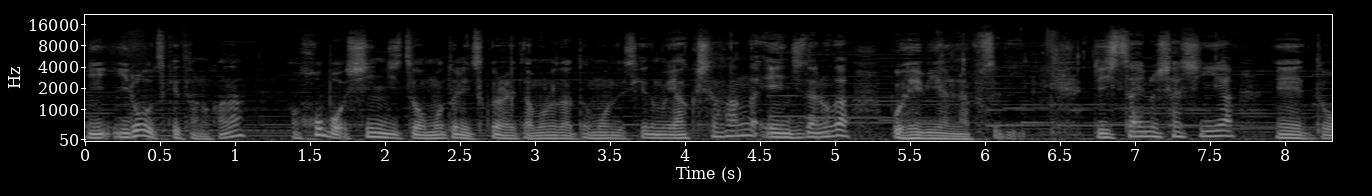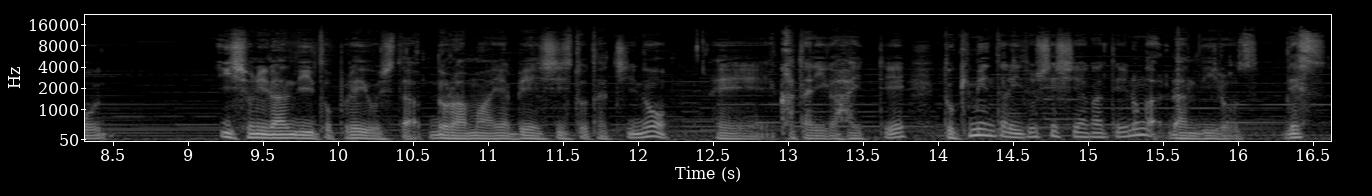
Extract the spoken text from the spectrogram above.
に色をつけたのかな？ほぼ真実をもとに作られたものだと思うんですけども役者さんが演じたのがボヘミアン・ラプソディ。実際の写真や、えーと、一緒にランディとプレイをしたドラマーやベーシストたちの、えー、語りが入ってドキュメンタリーとして仕上がっているのがランディ・ローズです。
